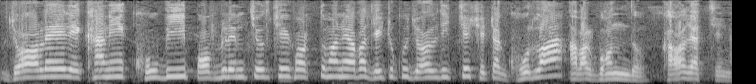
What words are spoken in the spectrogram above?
জলের এখানে খুবই প্রবলেম চলছে। বর্তমানে আবার যেটুকু জল দিচ্ছে সেটা ঘোলা, আবার বন্ধ। খাওয়া যাচ্ছে না।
